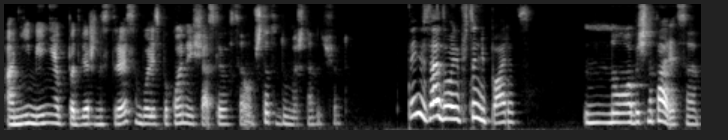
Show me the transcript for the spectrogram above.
Они менее подвержены стрессам, более спокойны и счастливы в целом. Что ты думаешь на этот счет? Да не знаю, думаю, они просто не парятся. Но обычно парятся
